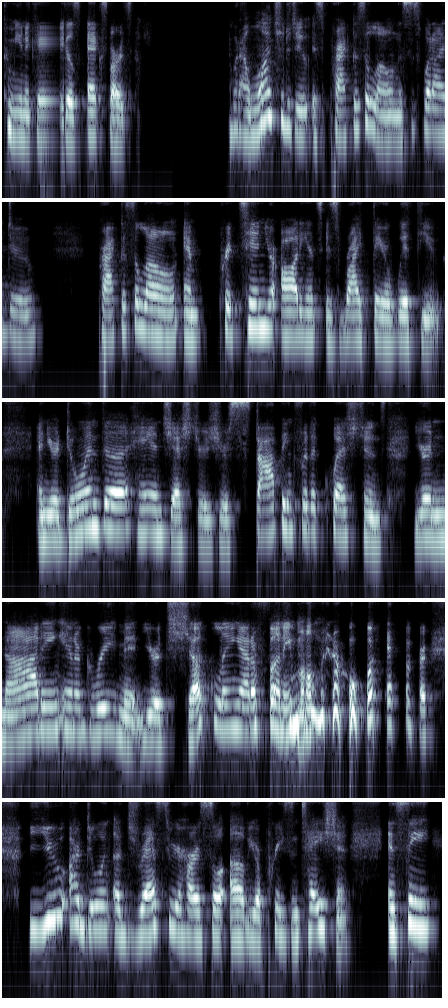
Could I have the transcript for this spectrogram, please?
communication skills experts. What I want you to do is practice alone. This is what I do. Practice alone and pretend your audience is right there with you. And you're doing the hand gestures, you're stopping for the questions, you're nodding in agreement, you're chuckling at a funny moment or whatever. You are doing a dress rehearsal of your presentation. And see,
